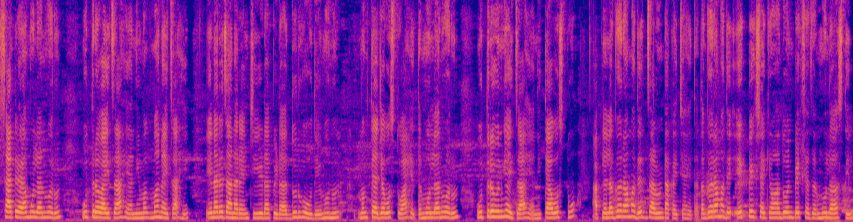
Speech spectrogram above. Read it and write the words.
सात वेळा मुलांवरून उतरवायचं आहे आणि मग म्हणायचं आहे येणाऱ्या जाणाऱ्यांची इडापिडा दूर होऊ दे म्हणून मग त्या ज्या वस्तू आहेत तर मुलांवरून उतरवून घ्यायचं आहे आणि त्या वस्तू आपल्याला घरामध्येच जाळून टाकायच्या आहेत. आता घरामध्ये एकपेक्षा किंवा दोनपेक्षा जर मुलं असतील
